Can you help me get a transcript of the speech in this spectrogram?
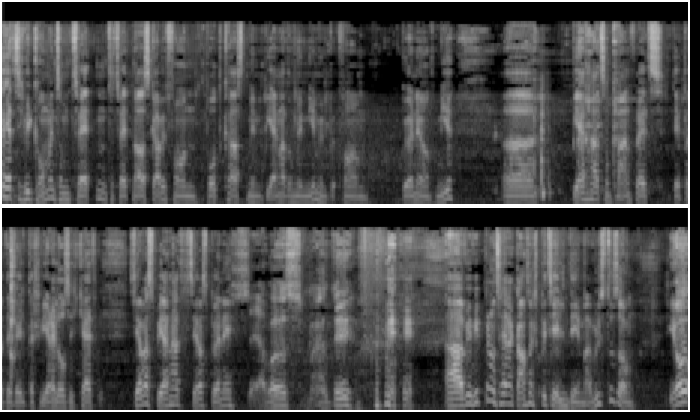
Ja, herzlich willkommen zum zweiten, zur zweiten Ausgabe von Podcast mit Bernhard und mit mir, mit, von Börne und mir. Äh, Bernhards und Manfreds Depperte Welt der Schwerelosigkeit. Servus Bernhard, servus Börne. Servus, Mandy. äh, wir widmen uns einem ganz speziellen Thema. Willst du sagen? Ja,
